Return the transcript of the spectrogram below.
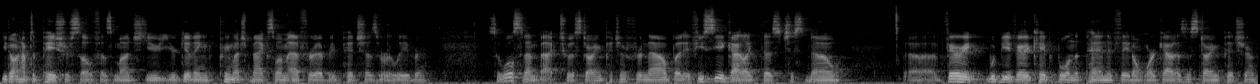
You don't have to pace yourself as much. You, you're giving pretty much maximum effort every pitch as a reliever. So we'll send him back to a starting pitcher for now. But if you see a guy like this, just know uh, very would be very capable in the pen if they don't work out as a starting pitcher.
